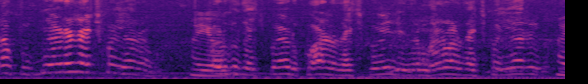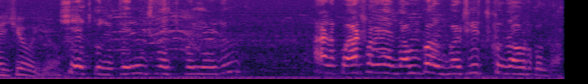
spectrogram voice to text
నాకు పుట్టినాడే చచ్చిపోయారమ్మా. అయ్యో. కొడుకు చచ్చిపోయాడు కోడలు చచ్చిపోయింది ఇద్దరు మనవాళ్ళు చచ్చిపోయారు. అయ్యో అయ్యో. చేతుకుని తెలిసి చచ్చిపోయాడు. ఆడ కోసం దమ్ముకొని బతికించుకుందాం అనుకున్నా.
